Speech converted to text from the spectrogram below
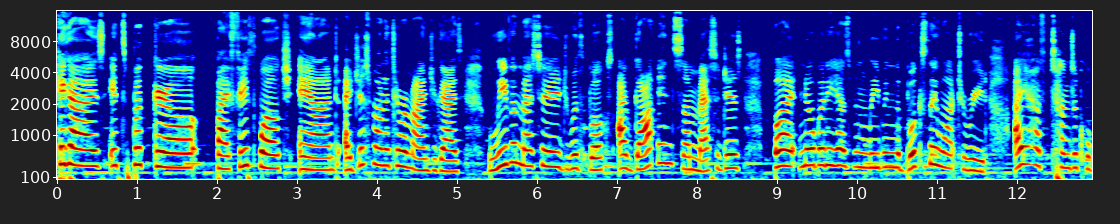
Hey guys, it's Book Girl by Faith Welch, and I just wanted to remind you guys leave a message with books. I've gotten some messages, but nobody has been leaving the books they want to read. I have tons of cool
